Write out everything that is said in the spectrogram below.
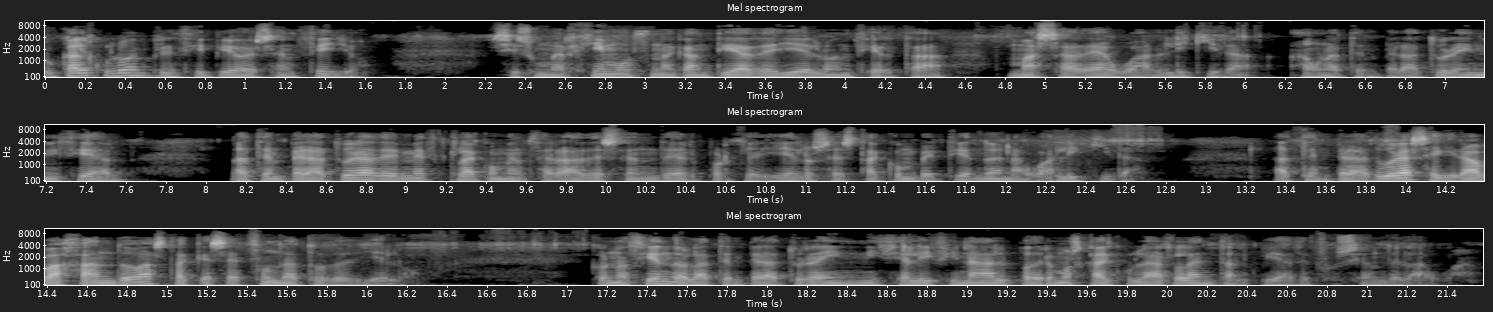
Su cálculo en principio es sencillo. Si sumergimos una cantidad de hielo en cierta masa de agua líquida a una temperatura inicial, la temperatura de mezcla comenzará a descender porque el hielo se está convirtiendo en agua líquida. La temperatura seguirá bajando hasta que se funda todo el hielo. Conociendo la temperatura inicial y final podremos calcular la entalpía de fusión del agua.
